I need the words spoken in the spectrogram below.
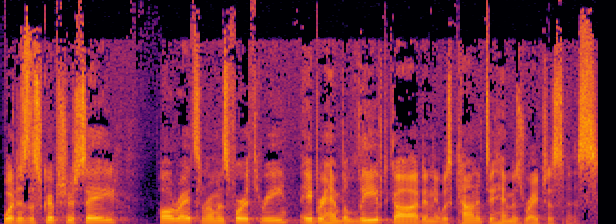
What does the scripture say? Paul writes in Romans 4 3 Abraham believed God, and it was counted to him as righteousness.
